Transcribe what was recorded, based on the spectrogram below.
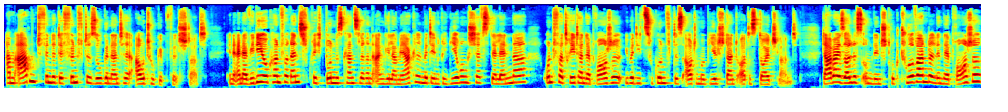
Am Abend findet der fünfte sogenannte Autogipfel statt. In einer Videokonferenz spricht Bundeskanzlerin Angela Merkel mit den Regierungschefs der Länder und Vertretern der Branche über die Zukunft des Automobilstandortes Deutschland. Dabei soll es um den Strukturwandel in der Branche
